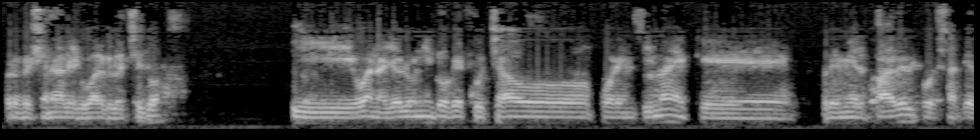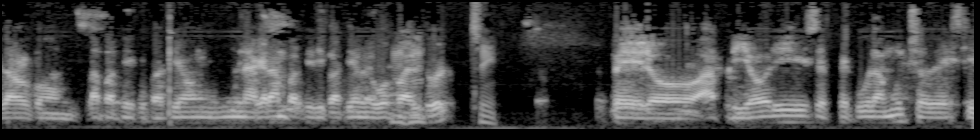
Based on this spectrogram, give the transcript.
profesionales igual que los chicos. Y bueno, yo lo único que he escuchado por encima es que Premier Padel pues ha quedado con la participación, una gran participación de World del Tour. Sí. Pero a priori se especula mucho de si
